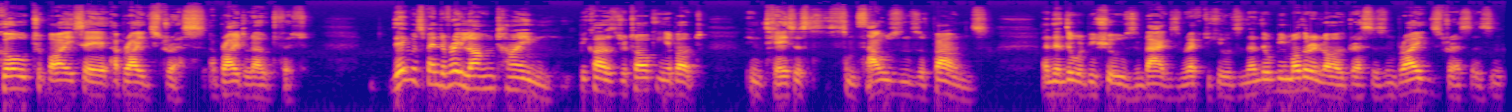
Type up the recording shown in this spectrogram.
go to buy, say, a bride's dress, a bridal outfit, they would spend a very long time because you're talking about, in cases, some thousands of pounds. And then there would be shoes and bags and reticules, and then there would be mother in law dresses and bride's dresses and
